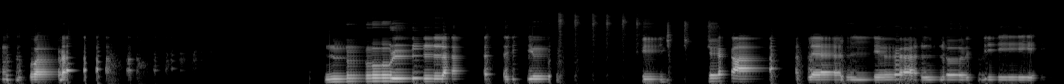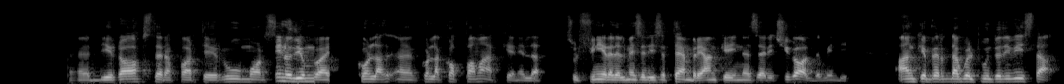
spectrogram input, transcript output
ancora nulla di ufficiale a livello di, eh, di roster, a parte i rumors, meno di un con la, eh, con la Coppa Marche nel, sul finire del mese di settembre anche in Serie C Gold, quindi anche per, da quel punto di vista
